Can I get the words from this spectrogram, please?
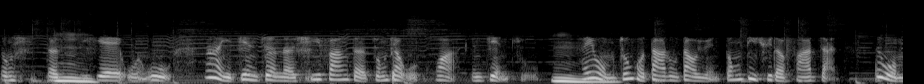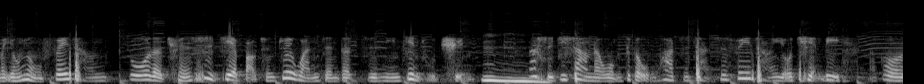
东西的一些文物，那也见证了西方的宗教文化跟建筑，嗯，还有我们中国大陆到远东地区的发展。是我们拥有非常多的全世界保存最完整的殖民建筑群。嗯，那实际上呢，我们这个文化资产是非常有潜力能够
